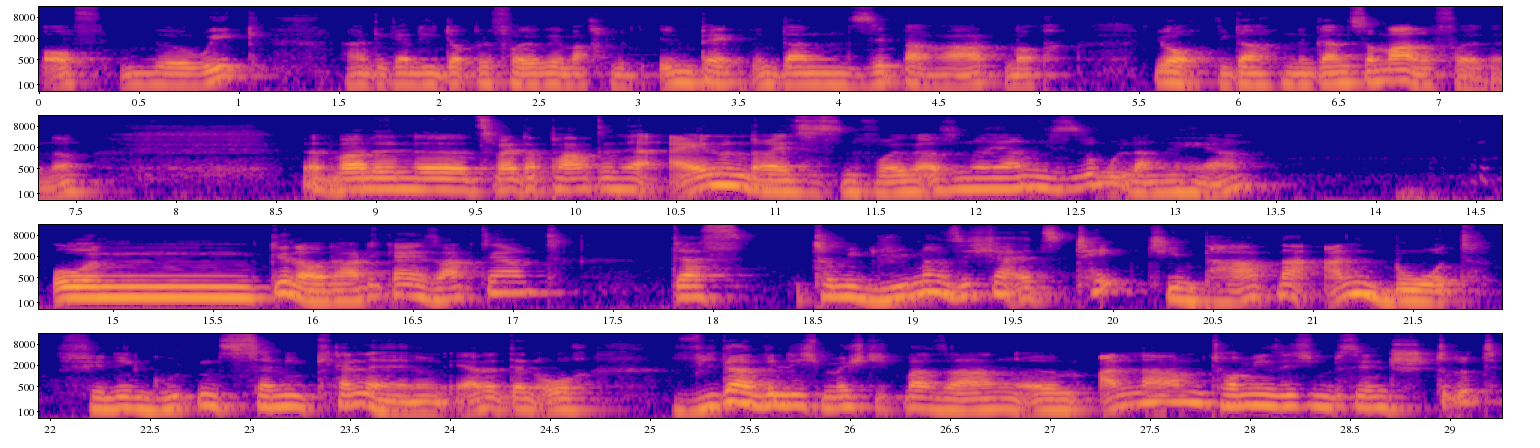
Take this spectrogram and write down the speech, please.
of the Week. Da hatte ich ja die Doppelfolge gemacht mit Impact und dann separat noch, ja, wieder eine ganz normale Folge, ne? Das war dann äh, zweiter Part in der 31. Folge, also naja, nicht so lange her. Und genau, da hatte ich ja gesagt, gehabt, dass Tommy Dreamer sich ja als Take-Team-Partner anbot für den guten Sammy Callahan und er das dann auch widerwillig, möchte ich mal sagen, ähm, annahm. Tommy sich ein bisschen stritt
